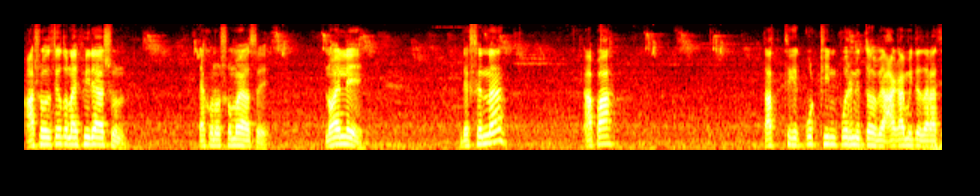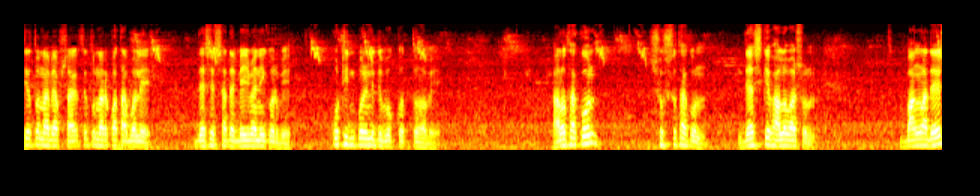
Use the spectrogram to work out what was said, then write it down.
আসল চেতনায় ফিরে আসুন। এখনও সময় আছে। নইলে, দেখছেন না? আপা, তার থেকে কঠিন পরিণত হবে আগামীতে যারা চেতনা ব্যবসা, চেতনার কথা বলে, দেশের সাথে বেইমানি করবে, কঠিন পরিণতি ভোগ করতে হবে। ভালো থাকুন, সুস্থ থাকুন, দেশকে ভালোবাসুন। বাংলাদেশ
